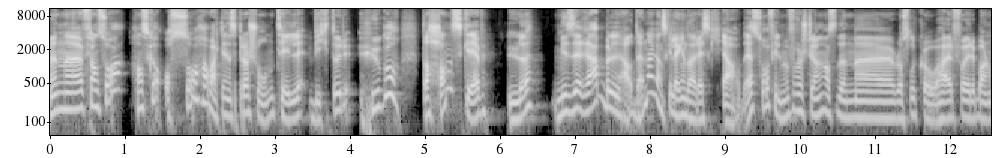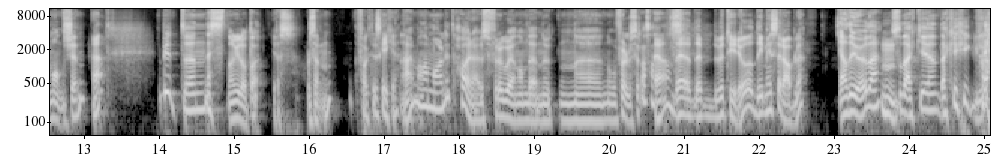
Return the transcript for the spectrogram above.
men eh, Francois han skal også ha vært inspirasjonen til Victor Hugo da han skrev Le Miserable. Ja, og den er ganske legendarisk. Ja, det jeg så filmen for første gang, altså den med Russell Crowe her for bare noen måneder siden. Ja. Jeg begynte nesten å gråte. Yes. Har du sett den? Faktisk ikke. Nei, man må ha litt hardhaus for å gå gjennom den uten uh, noen følelser, altså. Ja, det, det, det betyr jo De miserable. Ja, det gjør jo det, Mm. så det er ikke, det er ikke hyggelig.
